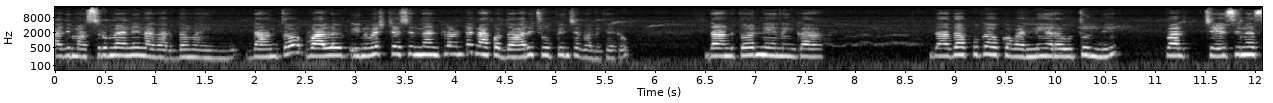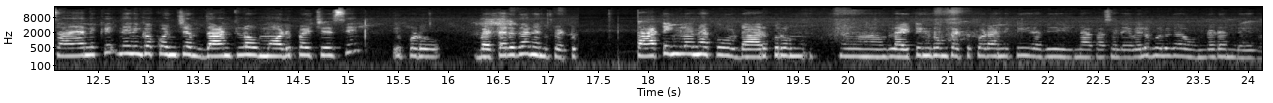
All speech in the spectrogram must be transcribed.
అది మష్రూమ్ అని నాకు అర్థమైంది. దాంతో వాళ్ళు ఇన్వెస్ట్ చేసిన దాంట్లో అంటే నాకు దారి చూపించగలిగారు. దానితో నేను ఇంకా దాదాపుగా ఒక వన్ ఇయర్ అవుతుంది. వాళ్ళు చేసిన సాయానికి నేను ఇంకా కొంచెం దాంట్లో మోడిఫై చేసి ఇప్పుడు బెటర్గా నేను పెట్టు స్టార్టింగ్లో నాకు డార్క్ రూమ్ లైటింగ్ రూమ్ పెట్టుకోవడానికి అది నాకు అసలు అవైలబుల్గా ఉండడం లేదు.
